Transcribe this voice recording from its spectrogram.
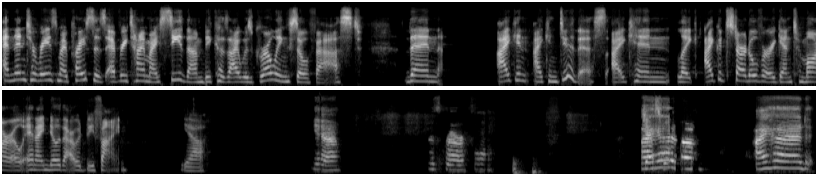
and then to raise my prices every time I see them because I was growing so fast, then I can I can do this. I can like I could start over again tomorrow and I know that would be fine. Yeah. Yeah. That's powerful. I had um, I had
